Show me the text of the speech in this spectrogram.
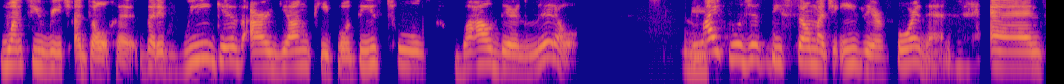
once you reach adulthood. But if we give our young people these tools while they're little, mm-hmm. life will just be so much easier for them. And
